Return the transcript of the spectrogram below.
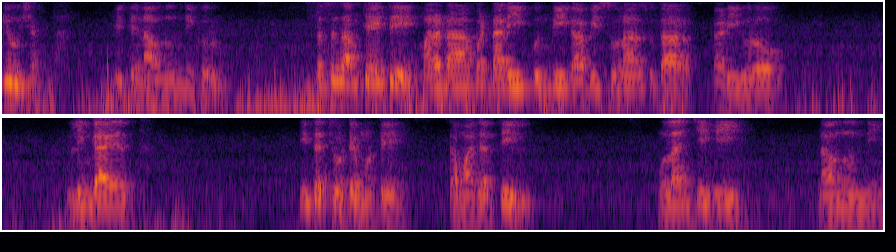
घेऊ शकता. इथे नाव नोंदणी करून. तसंच आमच्या इथे मराठा भंडारी कुणबी गाबी सोनार सुतार काडीगुरो लिंगायत इतर छोटे मोठे समाजातील मुलांची ही नावनोंदणी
